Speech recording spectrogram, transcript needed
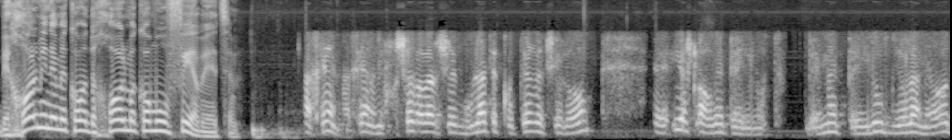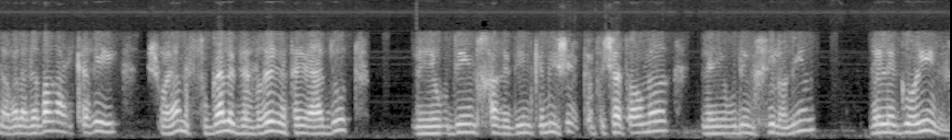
בכל מיני מקומות, בכל מקום הוא הופיע בעצם. אכן, אכן. אני חושב אבל שגולת הכותרת שלו, אה, יש לו הרבה פעילות. באמת פעילות גדולה מאוד, אבל הדבר העיקרי, שהוא היה מסוגל לדברר את היהדות ליהודים חרדים, כמי ש... כפי שאתה אומר, ליהודים חילונים ולגויים.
